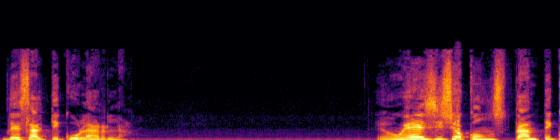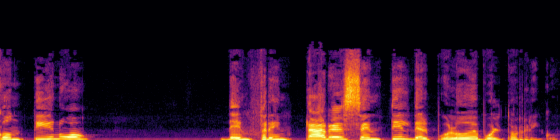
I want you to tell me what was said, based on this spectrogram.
desarticularla? Es un ejercicio constante y continuo de enfrentar el sentir del pueblo de Puerto Rico.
